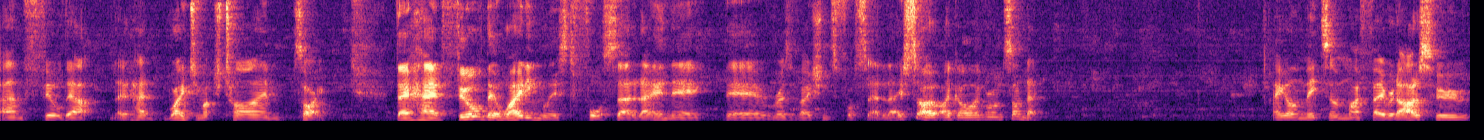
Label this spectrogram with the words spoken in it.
um, filled out, they'd had way too much time. Sorry, they had filled their waiting list for Saturday and their their reservations for Saturday. So I go over on Sunday. I go and meet some of my favorite artists who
